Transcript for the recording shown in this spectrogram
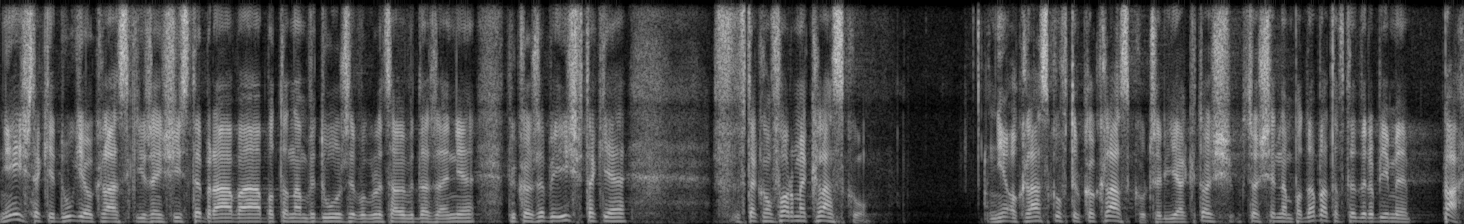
nie iść w takie długie oklaski, rzęsiste brawa, bo to nam wydłuży w ogóle całe wydarzenie, tylko żeby iść w takie w, taką formę klasku. Nie oklasków, tylko klasku, czyli jak ktoś, coś się nam podoba, to wtedy robimy pach.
